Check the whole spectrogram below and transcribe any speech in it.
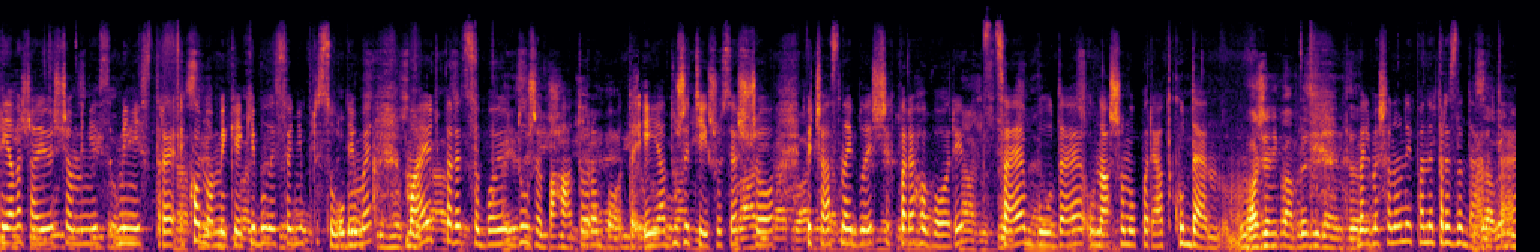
Я вважаю, що мініс- міністри економіки, які були сьогодні присутніми, мають перед собою дуже багато роботи. І я дуже тішуся, що під час найближчих переговорів це буде у нашому порядку денному. Вельми шановний пане президенте.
